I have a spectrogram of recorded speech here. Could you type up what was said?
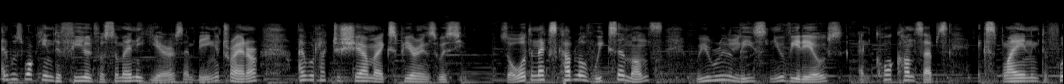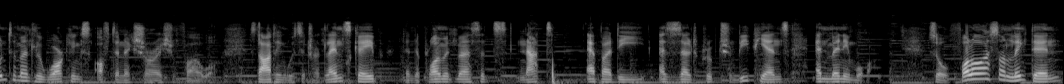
And was working in the field for so many years and being a trainer, I would like to share my experience with you. So over the next couple of weeks and months, we release new videos and core concepts explaining the fundamental workings of the next generation firewall, starting with the threat landscape, then deployment methods, NAT, AppID, SSL decryption, VPNs, and many more. So follow us on LinkedIn,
